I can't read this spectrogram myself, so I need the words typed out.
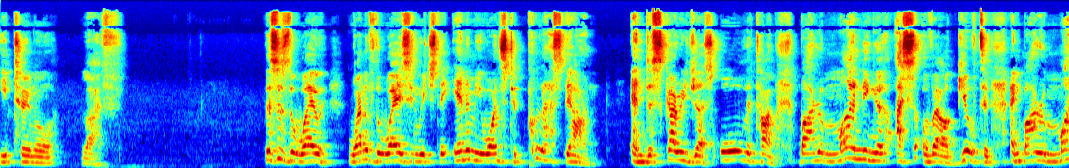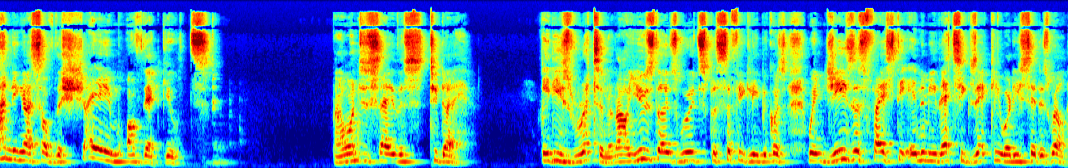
eternal life. This is the way, one of the ways in which the enemy wants to pull us down and discourage us all the time by reminding us of our guilt and by reminding us of the shame of that guilt. I want to say this today. It is written, and I'll use those words specifically because when Jesus faced the enemy, that's exactly what he said as well.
